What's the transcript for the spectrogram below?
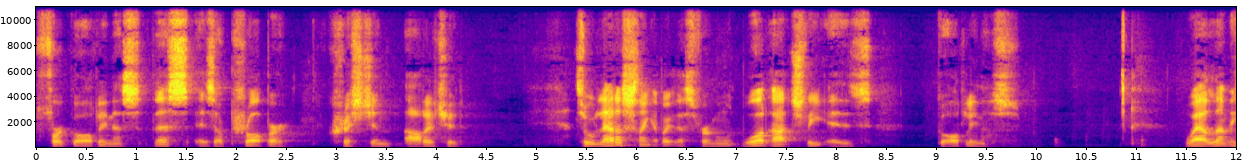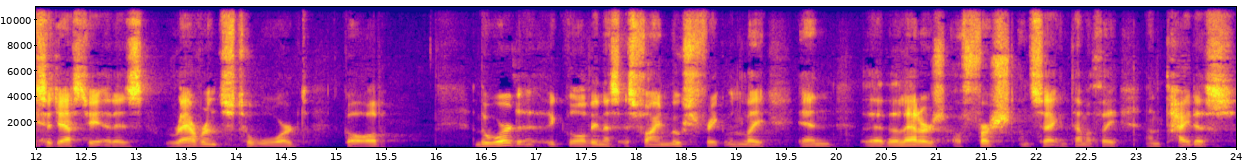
for godliness. This is a proper Christian attitude. So let us think about this for a moment. What actually is godliness? Well, let me suggest to you it is reverence toward God. And the word uh, godliness is found most frequently in uh, the letters of 1st and 2nd Timothy and Titus.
